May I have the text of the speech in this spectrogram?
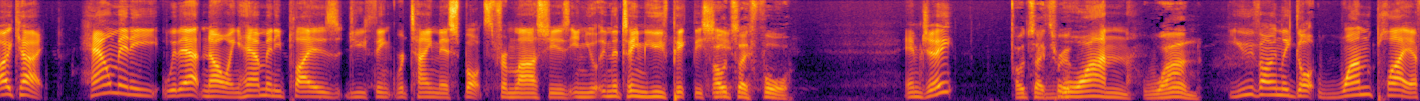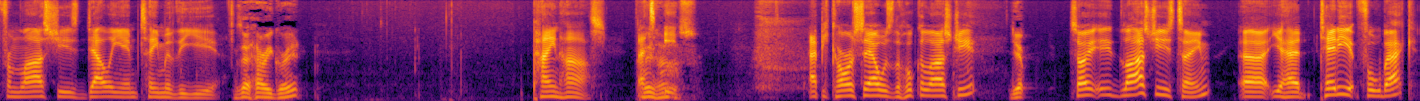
okay. How many, without knowing, how many players do you think retain their spots from last year's in your in the team you've picked this year? I would say four. MG, I would say three. one. One. You've only got one player from last year's Dally M Team of the Year, Is that Harry Grant? Payne Haas. That's it. Api Koroisau was the hooker last year. Yep. So last year's team, uh, you had Teddy at fullback.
